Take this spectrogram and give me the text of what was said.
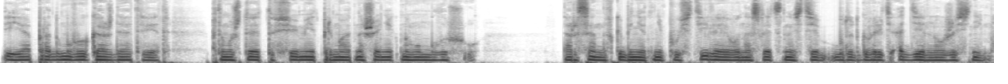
и я продумываю каждый ответ — потому что это все имеет прямое отношение к моему малышу. Арсена в кабинет не пустили, а его наследственности будут говорить отдельно уже с ним.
